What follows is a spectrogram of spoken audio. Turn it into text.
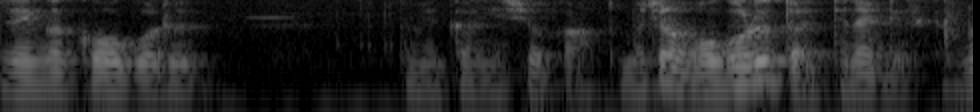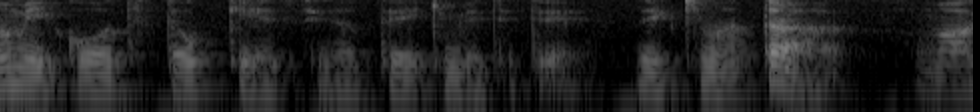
全額おごる飲み会にしようかなともちろんおごるとは言ってないんですけど飲み行こうっつって OK っつって予定決めててで決まったら、まあ、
